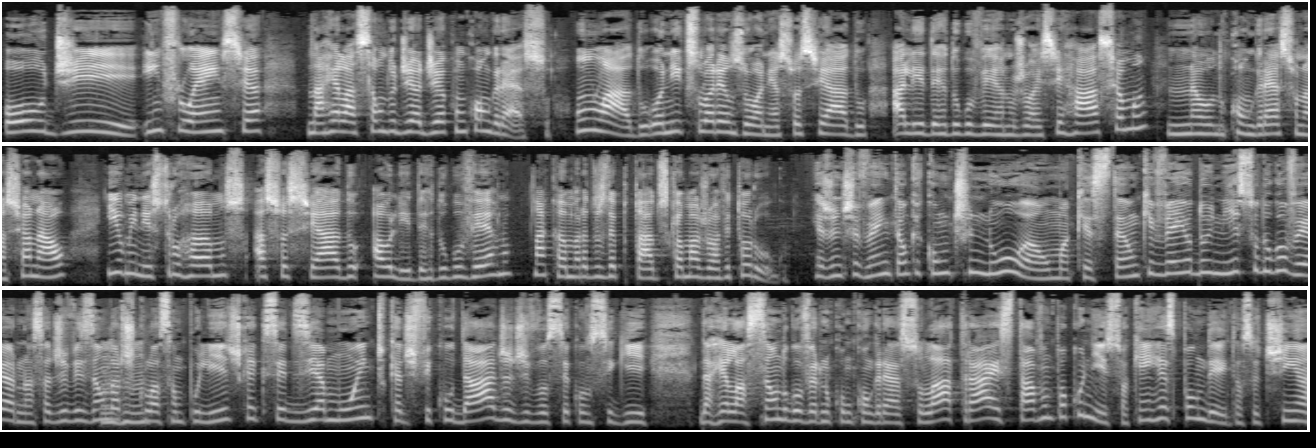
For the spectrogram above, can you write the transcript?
ou de influência na relação do dia a dia com o Congresso. Um lado, Onyx Lorenzoni, associado à líder do governo Joyce Hasselman, no Congresso Nacional, e o ministro Ramos, associado ao líder do governo na Câmara dos Deputados, que é o Major Vitor Hugo. E a gente vê então que continua uma questão que veio do início do governo, essa divisão uhum. da articulação política, que se dizia muito que a dificuldade de você conseguir da relação do governo com o Congresso lá atrás estava um pouco nisso, a quem responder. Então você tinha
